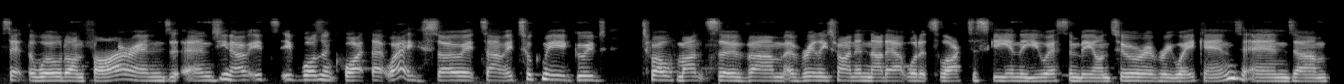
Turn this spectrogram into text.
set the world on fire. And, and you know, it, it wasn't quite that way. So it, um, it took me a good 12 months of, um, of really trying to nut out what it's like to ski in the US and be on tour every weekend. And, um,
